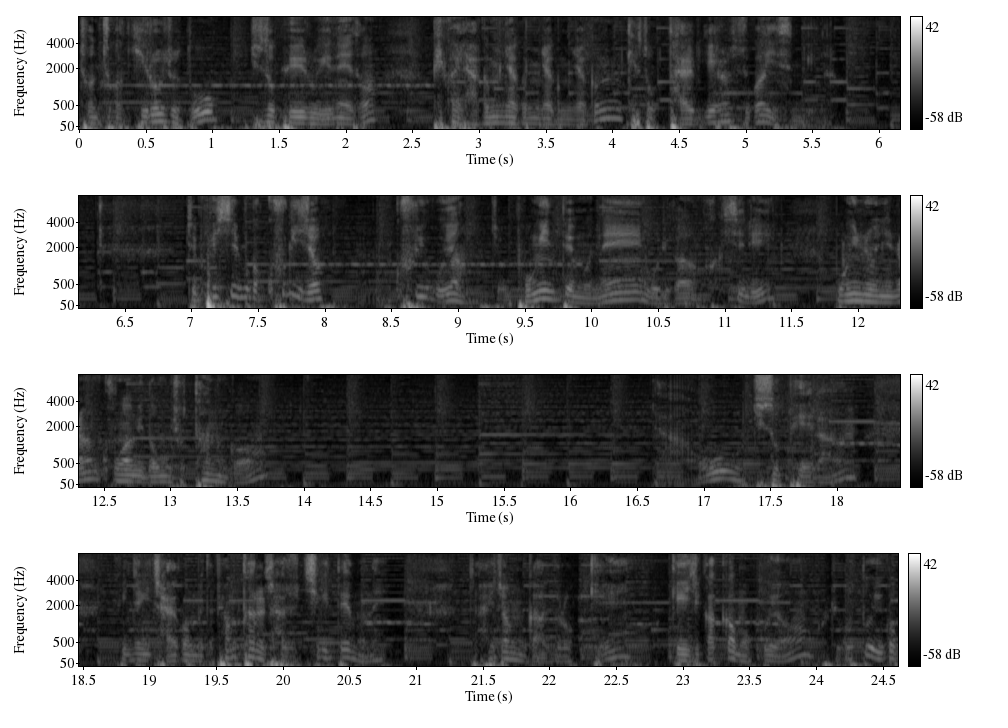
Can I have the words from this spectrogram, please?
전투가 길어져도 지속 피해로 인해서 피가 야금야금야금야금 계속 달게 할 수가 있습니다. 지금 패시브가 쿨이죠. 쿨이고요. 지금 봉인 때문에 우리가 확실히 봉인론이랑 궁합이 너무 좋다는 거. 자, 오 피해랑 굉장히 잘 겁니다. 평타를 자주 치기 때문에 자, 회전각 이렇게 게이지 깎아 먹고요. 그리고 또 이거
